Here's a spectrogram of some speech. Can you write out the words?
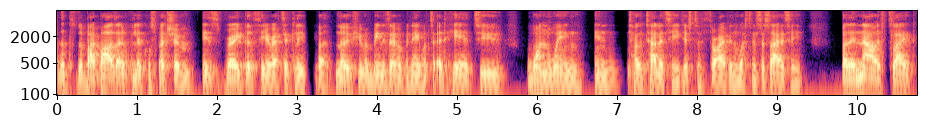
the, the, bipartisan political spectrum is very good theoretically, but no human being has ever been able to adhere to one wing in totality just to thrive in Western society. But then now it's like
